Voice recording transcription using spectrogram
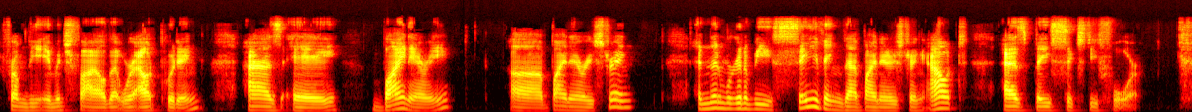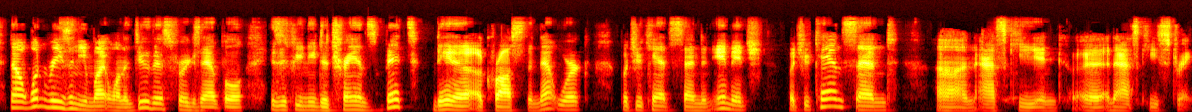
from the image file that we're outputting as a binary, uh, binary string, and then we're going to be saving that binary string out as base 64. Now, one reason you might want to do this, for example, is if you need to transmit data across the network, but you can't send an image, but you can send uh, an ASCII in, uh, an ASCII string.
